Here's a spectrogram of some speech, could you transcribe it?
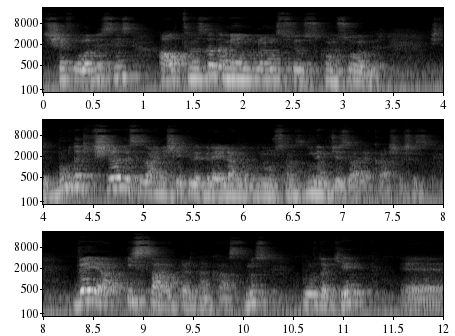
şef olabilirsiniz. Altınızda da memurlarınız söz konusu olabilir. İşte buradaki kişilere de siz aynı şekilde bir eylemde bulunursanız yine bu cezayla karşılaşırsınız. Veya iş sahiplerinden kastımız buradaki e,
